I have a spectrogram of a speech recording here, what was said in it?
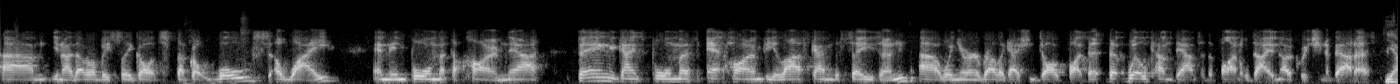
Um, you know they've obviously got they've got Wolves away and then Bournemouth at home now being against Bournemouth at home for your last game of the season, uh, when you're in a relegation dogfight, that, that will come down to the final day, no question about it. Yeah.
